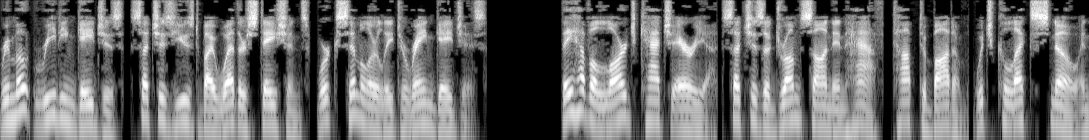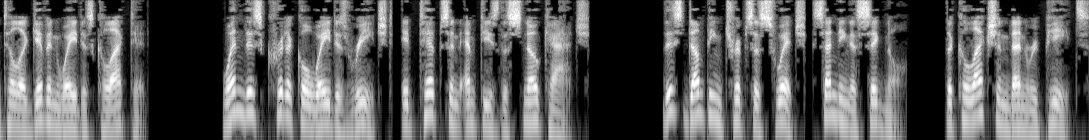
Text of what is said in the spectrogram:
Remote reading gauges, such as used by weather stations, work similarly to rain gauges. They have a large catch area such as a drum sawn in half, top to bottom which collects snow until a given weight is collected. When this critical weight is reached, it tips and empties the snow catch. This dumping trips a switch, sending a signal. The collection then repeats.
